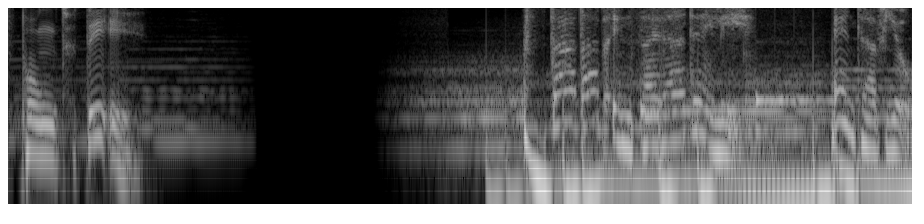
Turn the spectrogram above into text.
www.startup-insider.de. Startup Insider Daily. Interview.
